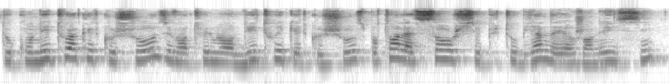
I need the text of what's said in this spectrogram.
Donc, on nettoie quelque chose, éventuellement on détruit quelque chose. Pourtant, la sauge, c'est plutôt bien. D'ailleurs, j'en ai ici.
